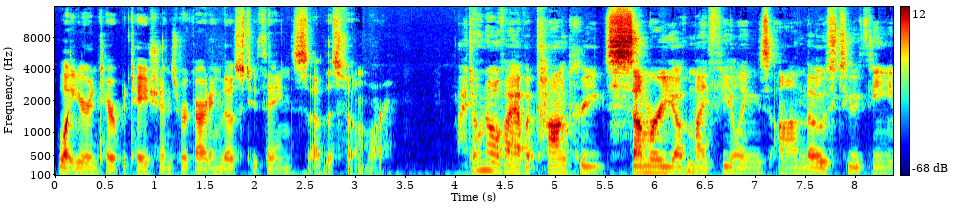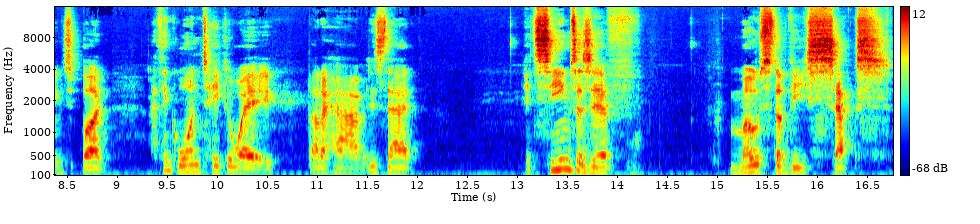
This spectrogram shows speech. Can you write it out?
what your interpretations regarding those two things of this film were. I don't know if I have a concrete summary of my feelings on those two themes, but I think one takeaway that I have is that it seems as if most of the sex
